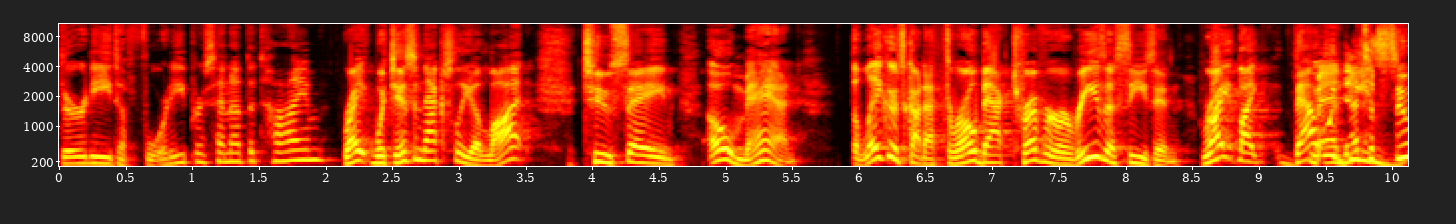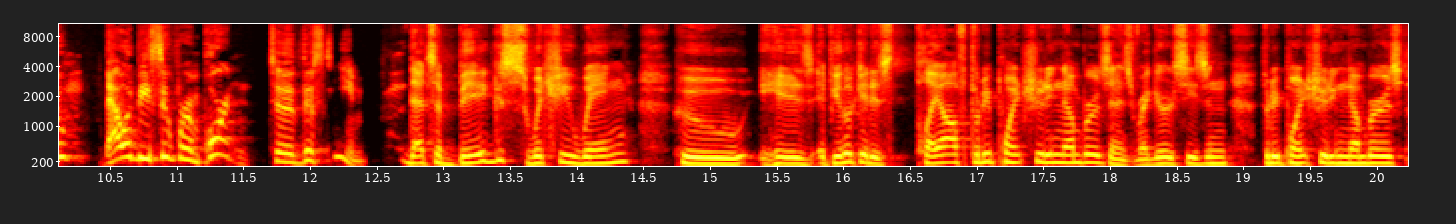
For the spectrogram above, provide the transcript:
30 to 40% of the time, right? Which isn't actually a lot to saying, oh man, the Lakers got a throwback Trevor Ariza season, right? Like that man, would be a, super, that would be super important to this team. That's a big switchy wing who his if you look at his playoff three-point shooting numbers and his regular season three-point shooting numbers,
